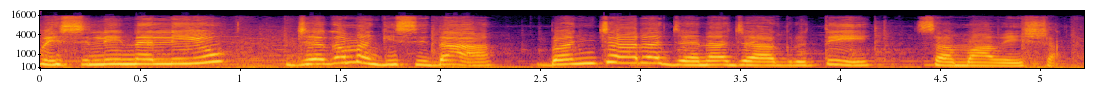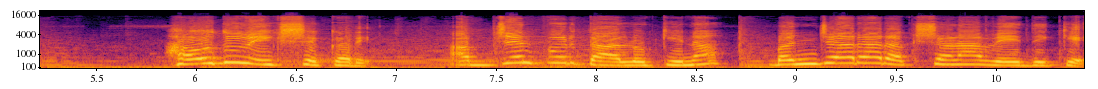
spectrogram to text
ಬಿಸಿಲಿನಲ್ಲಿಯೂ ಜಗಮಗಿಸಿದ ಬಂಜಾರ ಜನಜಾಗೃತಿ ಸಮಾವೇಶ. ಹೌದು ವೀಕ್ಷಕರೇ, ಅಫ್ಜಲ್ಪುರ್ ತಾಲೂಕಿನ ಬಂಜಾರ ರಕ್ಷಣಾ ವೇದಿಕೆ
